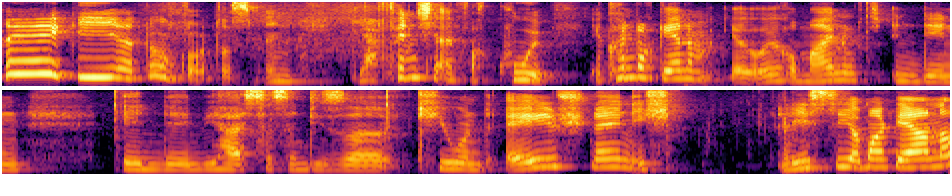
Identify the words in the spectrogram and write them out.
reagiert, oh Gottes Willen. Ja, finde ich einfach cool. Ihr könnt auch gerne eure Meinung in den, in den, wie heißt das, in diese QA stellen. Ich lese sie aber gerne.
